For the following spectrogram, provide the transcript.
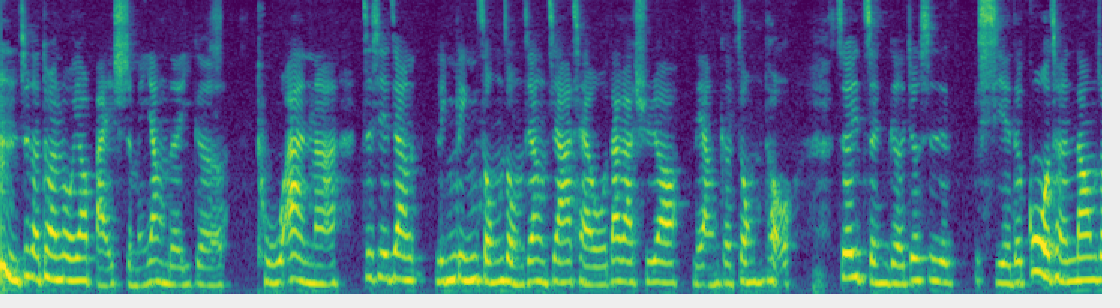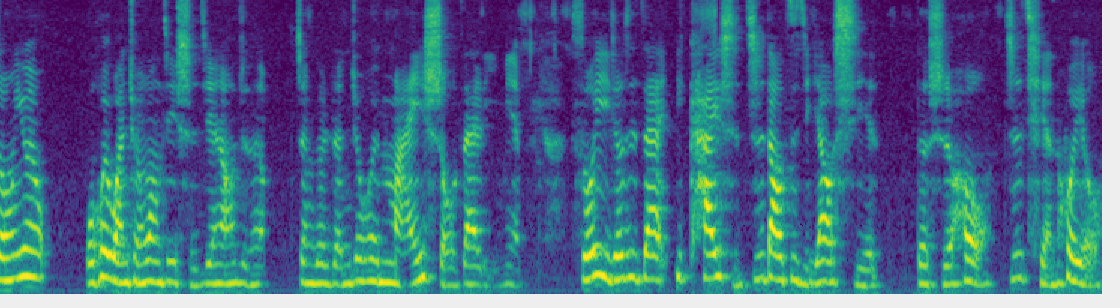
这个段落要摆什么样的一个。图案呐，这些这样零零总总这样加起来，我大概需要两个钟头。所以整个就是写的过程当中，因为我会完全忘记时间，然后整个整个人就会埋首在里面。所以就是在一开始知道自己要写的时候，之前会有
